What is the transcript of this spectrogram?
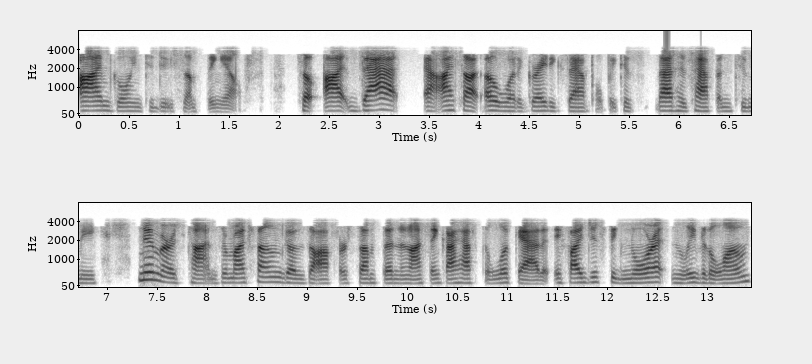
I'm going to do something else. So I that I thought, oh, what a great example because that has happened to me numerous times where my phone goes off or something and I think I have to look at it. If I just ignore it and leave it alone,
